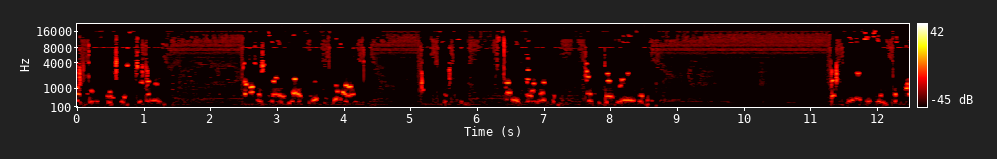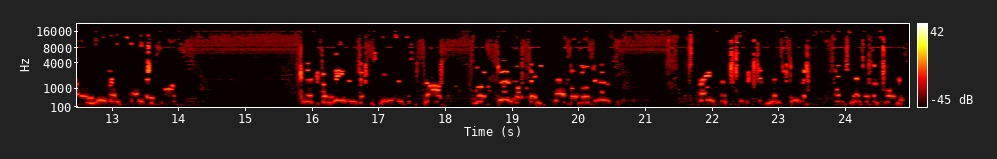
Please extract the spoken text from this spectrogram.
what God wants us to do. God is saying, hey, you drunk. Faith and listen, it's believing that Is God and He's in Sunday. And it's believing that Jesus is God will do what they said they will do. Faith is Christian and Jesus takes into the morning.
